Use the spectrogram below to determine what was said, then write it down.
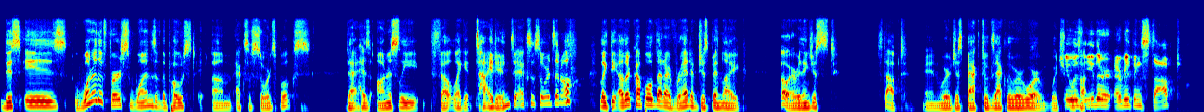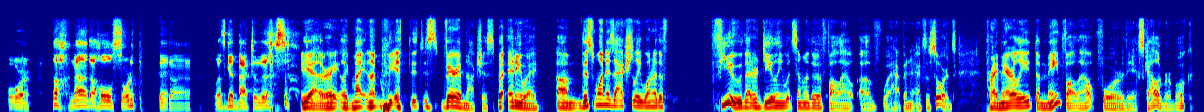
this is one of the first ones of the post um, X of Swords books that has honestly felt like it tied into X of Swords at all. Like the other couple that I've read have just been like, oh, everything just stopped and we're just back to exactly where we were. Which It we'll was talk- either everything stopped or oh, now the whole sword thing done, let's get back to this. yeah, right. Like my, it, it's very obnoxious. But anyway, um, this one is actually one of the few that are dealing with some of the fallout of what happened in X of Swords. Primarily, the main fallout for the Excalibur book,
